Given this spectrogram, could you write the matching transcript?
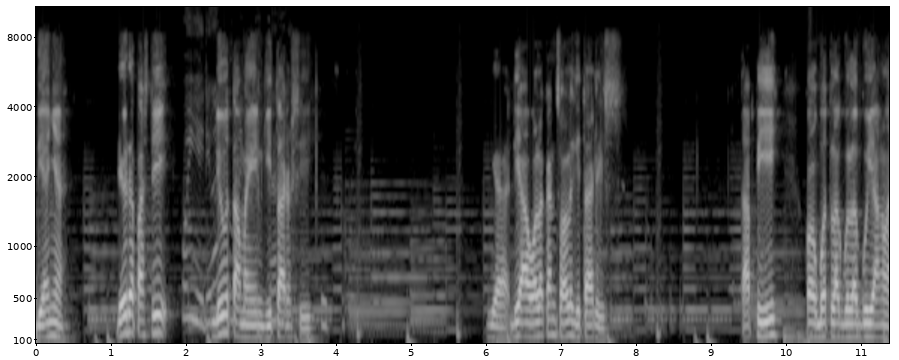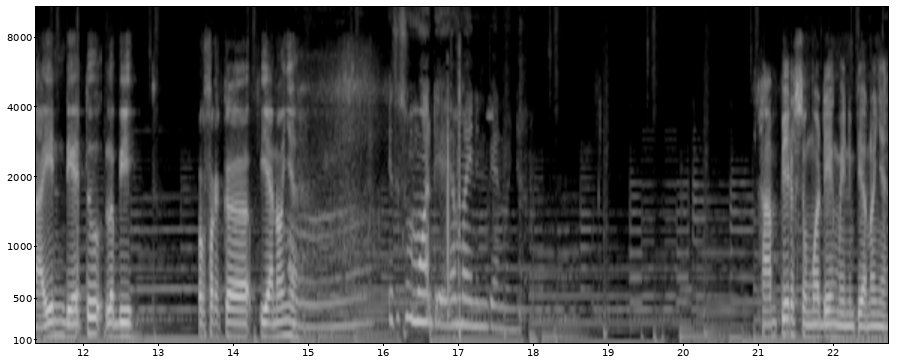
Dianya. Dia udah pasti Oh iya dia, dia kan utamain gitar ya. sih. Ya, dia awalnya kan soalnya gitaris. Tapi kalau buat lagu-lagu yang lain dia itu lebih prefer ke pianonya. Oh, itu semua dia yang mainin pianonya. Hampir semua dia yang mainin pianonya.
